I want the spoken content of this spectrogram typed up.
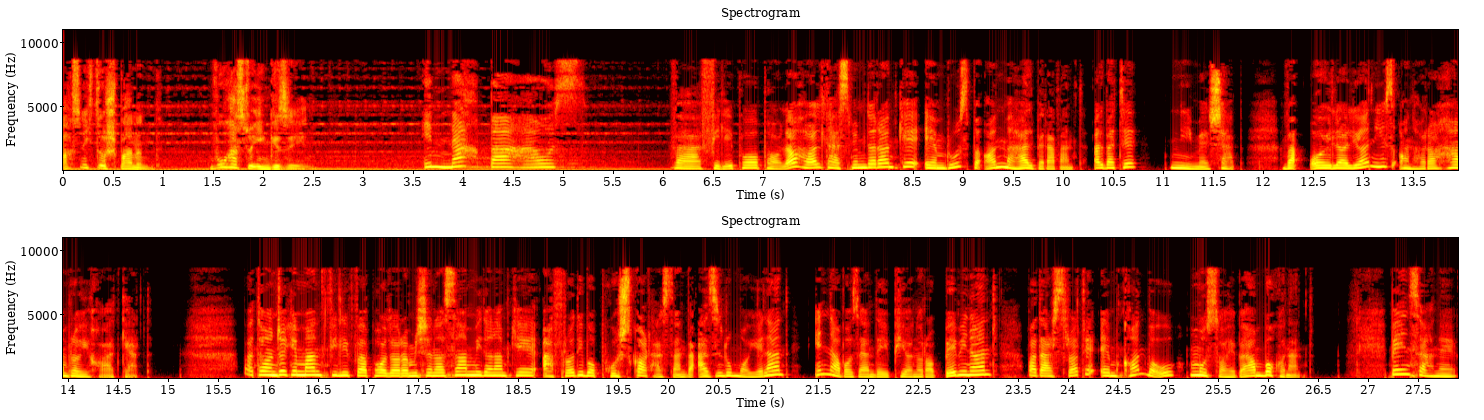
mach's nicht so spannend. Wo hast du ihn gesehen? Im Nachbarhaus. و فیلیپ و پالا حال تصمیم دارند که امروز به آن محل بروند البته نیمه شب و اویلالیا نیز آنها را همراهی خواهد کرد و تا آنجا که من فیلیپ و پالا را می‌شناسم می‌دانم که افرادی با پشتکار هستند و از این رو مایلند این نوازنده پیانو را ببینند و در صورت امکان با او مصاحبه هم بکنند به این صحنه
